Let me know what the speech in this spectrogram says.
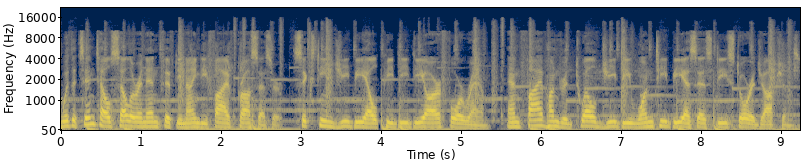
With its Intel Celeron N5095 processor, 16GB LPDDR4 RAM, and 512GB 1TB SSD storage options,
